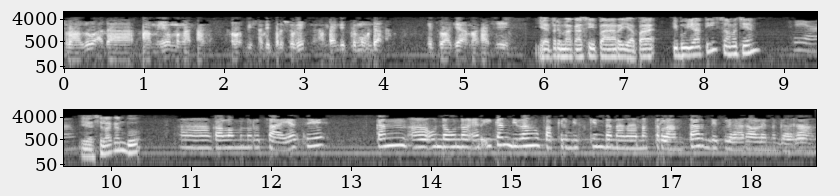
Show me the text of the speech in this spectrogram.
selalu ada pameo mengatakan kalau bisa dipersulit, apa yang dipermudah. Itu aja, makasih. Ya, terima kasih Pak Arya. Pak Ibu Yati, selamat siang. Siang. Ya, silakan Bu. Uh, kalau menurut saya sih, kan uh, Undang-Undang RI kan bilang fakir miskin dan anak-anak terlantar dipelihara oleh negara.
